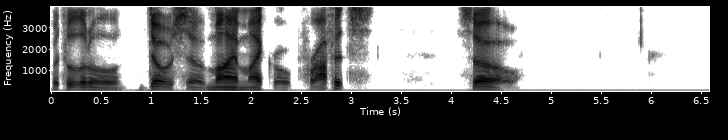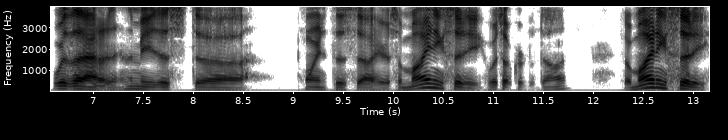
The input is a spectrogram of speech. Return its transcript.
with a little dose of my micro profits. So, with that, let me just uh, point this out here. So, Mining City. What's up, Crypto Don? So, Mining City.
